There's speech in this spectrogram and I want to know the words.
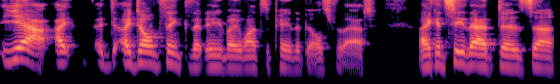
yeah, I I don't think that anybody wants to pay the bills for that. I can see that as uh,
